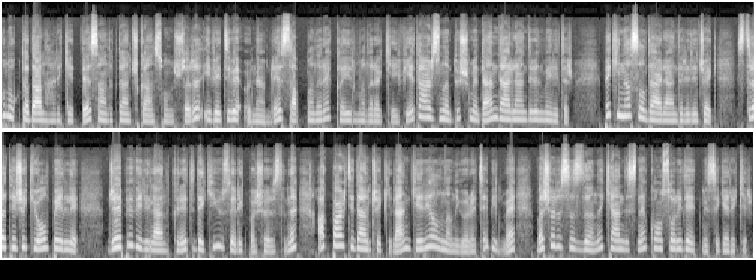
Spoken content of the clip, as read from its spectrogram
bu noktadan hareketle sandıktan çıkan sonuçları ivedi ve önemli sapmalara, kayırmalara, keyfiyet arzına düşmeden değerlendirilmelidir. Peki nasıl değerlendirilecek? Stratejik yol belli. CHP verilen kredideki yüzdelik başarısını AK Parti'den çekilen geri alınanı yönetebilme, başarısızlığını kendisine konsolide etmesi gerekir.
